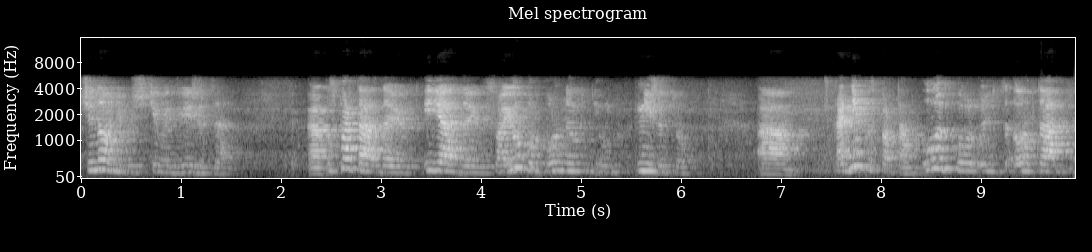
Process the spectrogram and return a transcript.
чиновник учтивый движется. Э, Паспорта сдают, и я сдаю свою пурпурную кни- книжицу. А, К одним паспортам улыбку у рта,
